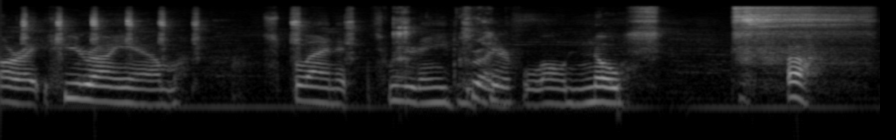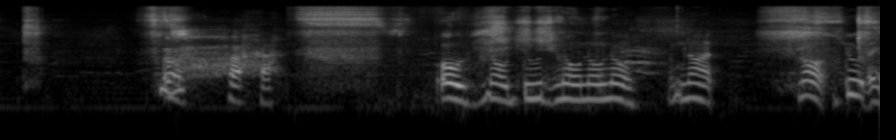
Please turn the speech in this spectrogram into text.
Alright, here I am. This planet. It's weird, I need to be Crud. careful. Oh no. Ah. Ah, oh no, dude, no, no, no. I'm not. No, dude, I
